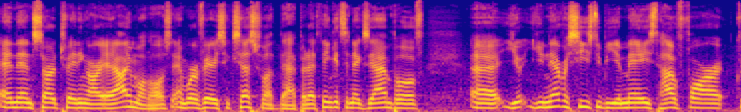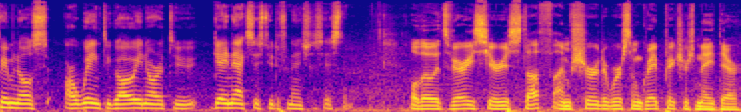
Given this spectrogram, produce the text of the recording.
and then started training our AI models. And we're very successful at that. But I think it's an example of uh, you, you never cease to be amazed how far criminals are willing to go in order to gain access to the financial system although it's very serious stuff. I'm sure there were some great pictures made there.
